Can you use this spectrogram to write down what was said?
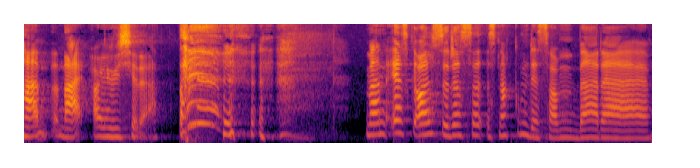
men nei, han gjorde ikke det. Men jeg skal altså da snakke om det samme, bare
